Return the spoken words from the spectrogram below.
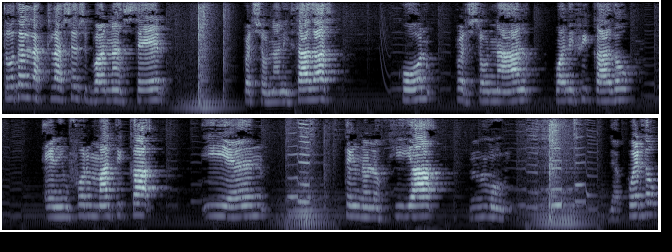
Todas las clases van a ser personalizadas con personal cualificado en informática y en tecnología móvil. ¿De acuerdo?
